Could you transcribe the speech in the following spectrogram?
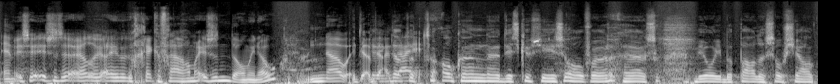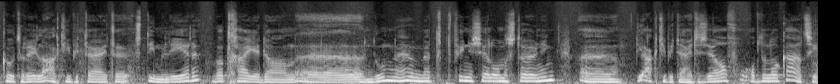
En Is, is het eh, even een gekke vraag, maar is het een domino? nou, Ik denk dat het ook een discussie is over, eh, wil je bepaalde sociaal-culturele activiteiten stimuleren? Wat ga je dan eh, doen hè, met financiële ondersteuning? Eh, die activiteiten zelf op de locatie.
